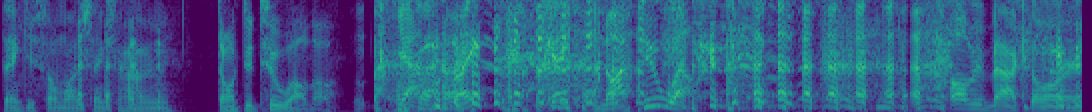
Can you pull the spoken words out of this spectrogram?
Thank you so much. Thanks for having me. Don't do too well, though. Yeah, right? okay, not too well. I'll be back. Don't worry.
